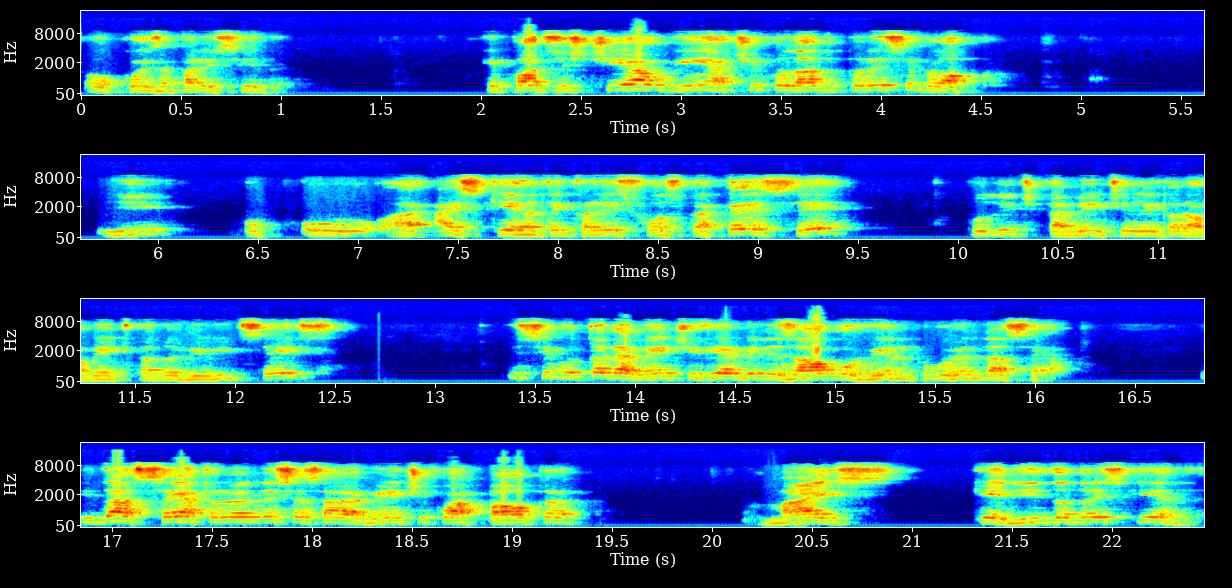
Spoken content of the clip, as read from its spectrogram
ou coisa parecida. Que pode existir alguém articulado por esse bloco. E o, o, a, a, esquerda tem que fazer esforço para crescer politicamente, eleitoralmente para 2026 e, simultaneamente, viabilizar o governo para o governo dar certo e dar certo não é necessariamente com a pauta mais querida da esquerda,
